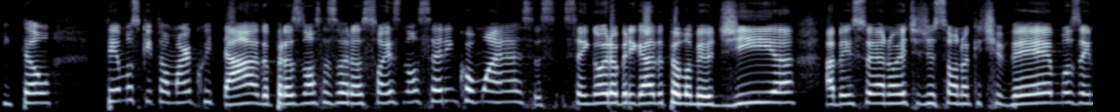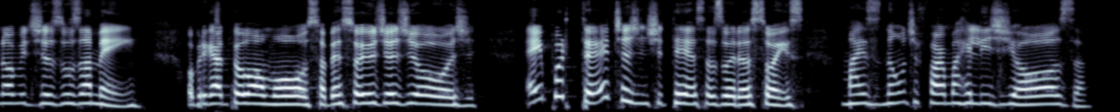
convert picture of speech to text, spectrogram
Então, temos que tomar cuidado para as nossas orações não serem como essas. Senhor, obrigado pelo meu dia, abençoe a noite de sono que tivemos, em nome de Jesus, amém. Obrigado pelo almoço, abençoe o dia de hoje. É importante a gente ter essas orações, mas não de forma religiosa.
